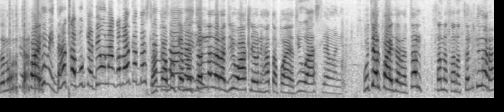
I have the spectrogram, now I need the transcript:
चल उचल पाय तुम्ही धक्का बुक्या देऊ नका बरं का तसलं धक्का मी बुक्या मग सांगायले. चल ना जरा जीव असल्याने हाता पायात. जीव असल्यावानी उचल पाय जरा चल सणा सणा चल की जरा.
